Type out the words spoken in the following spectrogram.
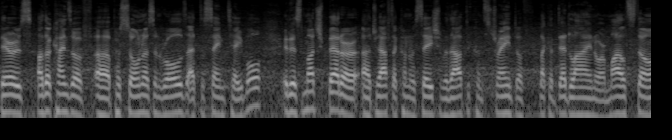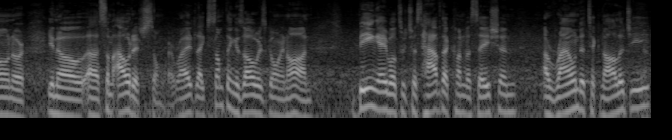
there's other kinds of uh, personas and roles at the same table, it is much better uh, to have that conversation without the constraint of like a deadline or a milestone or you know, uh, some outage somewhere, right? Like something is always going on. Being able to just have that conversation around a technology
